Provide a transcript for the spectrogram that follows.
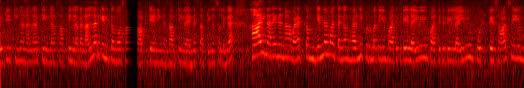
எப்படி இருக்கீங்க? நல்லா இருக்கீங்களா? சாப்பிட்டீங்களாக்கா நல்லா இருக்கேன் தங்கம் சாப்பிட்டுட்டேன். நீங்கள் சாப்பிட்டீங்களா? என்ன சாப்பிட்டீங்க சொல்லுங்கள் ஹாய் நரேனண்ணா வணக்கம். என்னம்மா தங்கம்? ஹரணி குடும்பத்தையும் பார்த்துக்கிட்டே லைவையும் பார்த்துக்கிட்டே லைவையும் போட்டுக்கிட்டே சால்சையும்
